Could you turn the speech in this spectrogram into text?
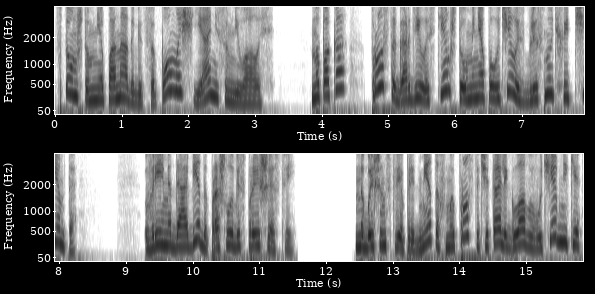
В том, что мне понадобится помощь, я не сомневалась но пока просто гордилась тем, что у меня получилось блеснуть хоть чем-то. Время до обеда прошло без происшествий. На большинстве предметов мы просто читали главы в учебнике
